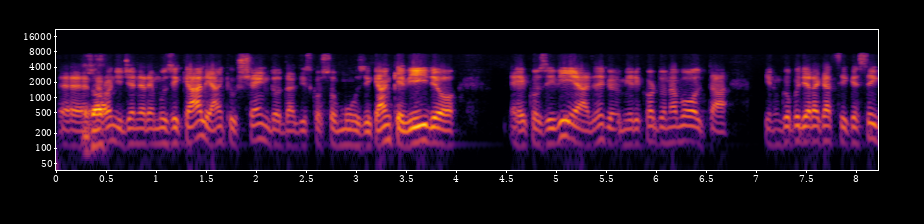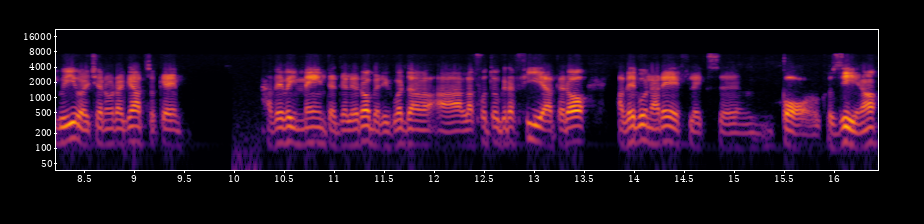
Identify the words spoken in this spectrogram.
eh, esatto. per ogni genere musicale, anche uscendo dal discorso musica, anche video e così via. Ad esempio, mi ricordo una volta in un gruppo di ragazzi che seguivo e c'era un ragazzo che aveva in mente delle robe riguardo alla fotografia, però aveva una reflex eh, un po' così, no?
